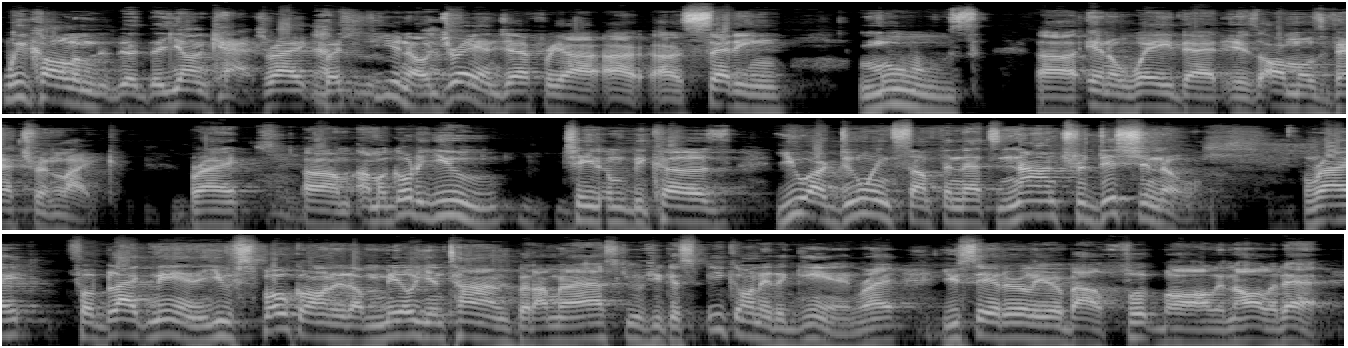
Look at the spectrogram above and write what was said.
we call them the, the young cats, right? But you know, Dre and Jeffrey are are, are setting moves uh, in a way that is almost veteran like, right? Um, I'm gonna go to you, Cheatham, because you are doing something that's non-traditional, right? For black men, and you've spoke on it a million times, but I'm going to ask you if you could speak on it again, right? You said earlier about football and all of that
